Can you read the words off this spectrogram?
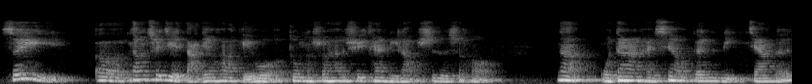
所以呃，当崔姐打电话给我，跟我说她要去看李老师的时候。那我当然还是要跟李家的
